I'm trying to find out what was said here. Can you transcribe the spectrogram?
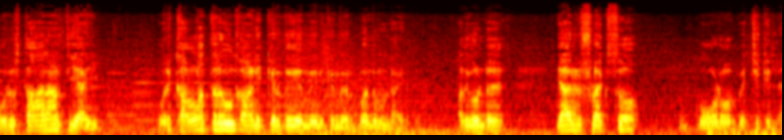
ഒരു സ്ഥാനാർത്ഥിയായി ഒരു കള്ളത്തരവും കാണിക്കരുത് എന്ന് എനിക്ക് നിർബന്ധമുണ്ടായിരുന്നു. അതുകൊണ്ട് ഞാനൊരു ഫ്ലെക്സോ ബോർഡോ വെച്ചിട്ടില്ല.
